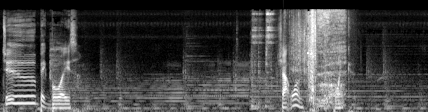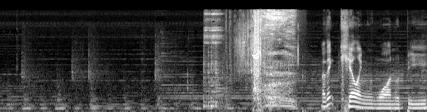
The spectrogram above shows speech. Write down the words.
Two big boys. Shot one. Blink. I think killing one would be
